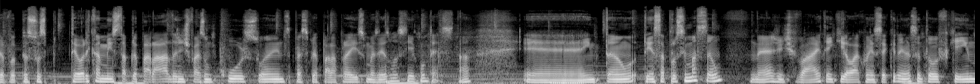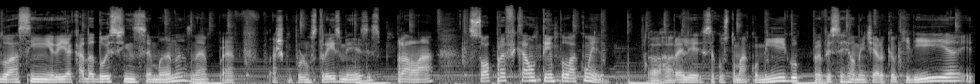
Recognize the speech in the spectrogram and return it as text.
a pessoa teoricamente estar preparada, a gente faz um curso antes para se preparar para isso, mas mesmo assim acontece, tá? É, então tem essa aproximação, né? A gente vai, tem que ir lá conhecer a criança. Então eu fiquei indo lá assim, eu ia a cada dois fins de semana, né? É, acho que por uns três meses para lá, só para ficar um tempo lá com ele. Uhum. Pra ele se acostumar comigo, pra ver se realmente era o que eu queria. E,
